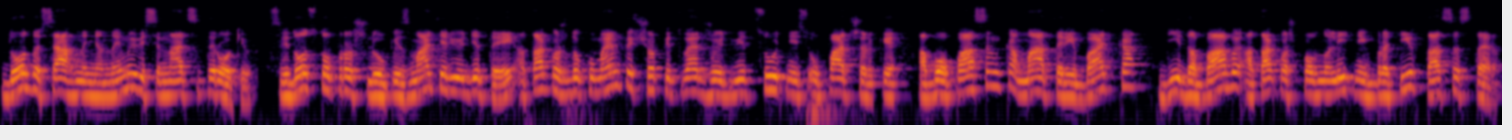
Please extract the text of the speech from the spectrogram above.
до досягнення ними 18 років, свідоцтво про шлюб із матір'ю дітей, а також документи, що підтверджують відсутність у падчерки або пасенка, матері, батька, діда, баби, а також повнолітніх братів та сестер.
